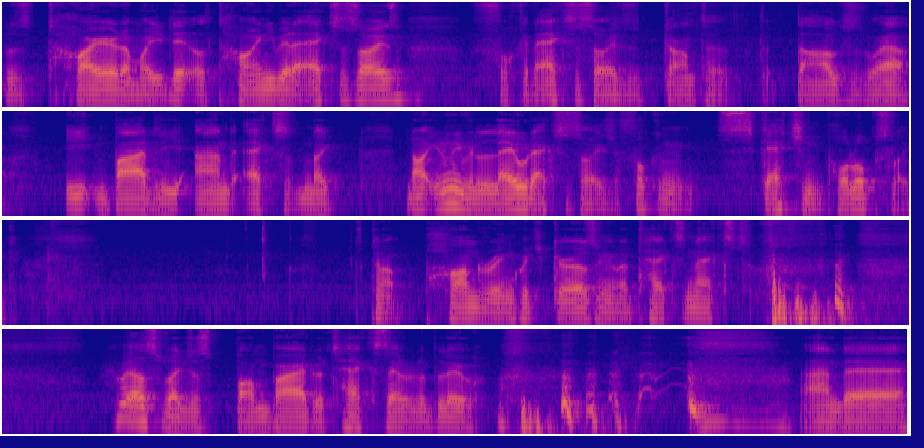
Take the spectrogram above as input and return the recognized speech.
was tired on my little tiny bit of exercise. Fucking exercise has gone to the dogs as well. Eating badly and ex like not you don't even allowed exercise. You're fucking sketching pull ups like kind of pondering which girls I'm going to text next. Who else would I just bombard with texts out of the blue? and uh,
